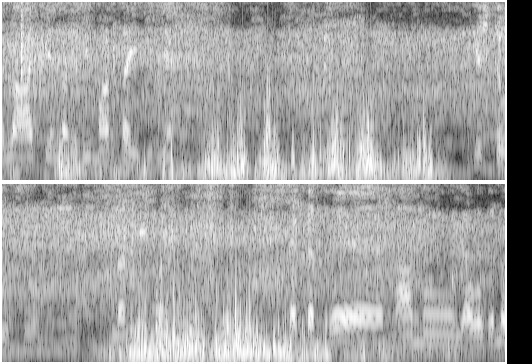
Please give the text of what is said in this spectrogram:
ಎಲ್ಲ ಹಾಕಿ ಎಲ್ಲ ರೆಡಿ ಮಾಡ್ತಾ ಇದ್ದೀನಿ. ಗೆಸ್ಟ್ ಹೌಸು ಎಲ್ಲ ರೆಡಿ ಯಾಕಂದರೆ ನಾನು ಯಾವಾಗನ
